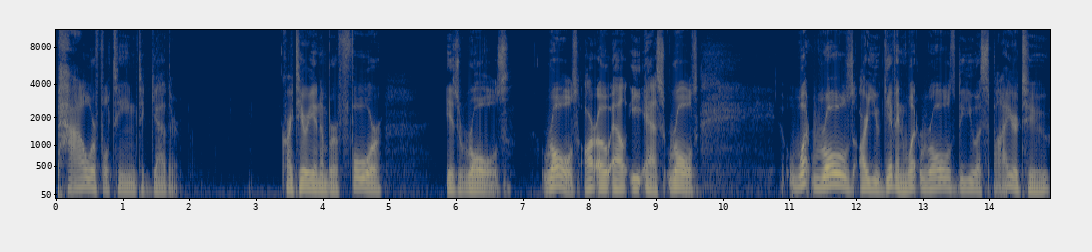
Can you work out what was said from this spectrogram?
powerful team together. Criteria number four is roles. Roles, R O L E S, roles what roles are you given? What roles do you aspire to?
